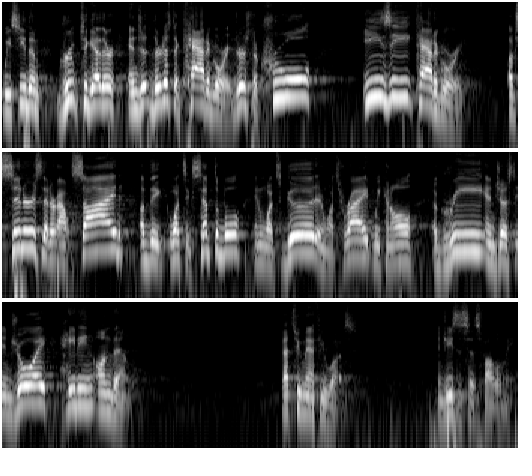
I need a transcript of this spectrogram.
we see them grouped together, and ju- they're just a category. They're just a cruel, easy category of sinners that are outside of the, what's acceptable and what's good and what's right. And We can all agree and just enjoy hating on them. That's who Matthew was. And Jesus says, Follow me.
